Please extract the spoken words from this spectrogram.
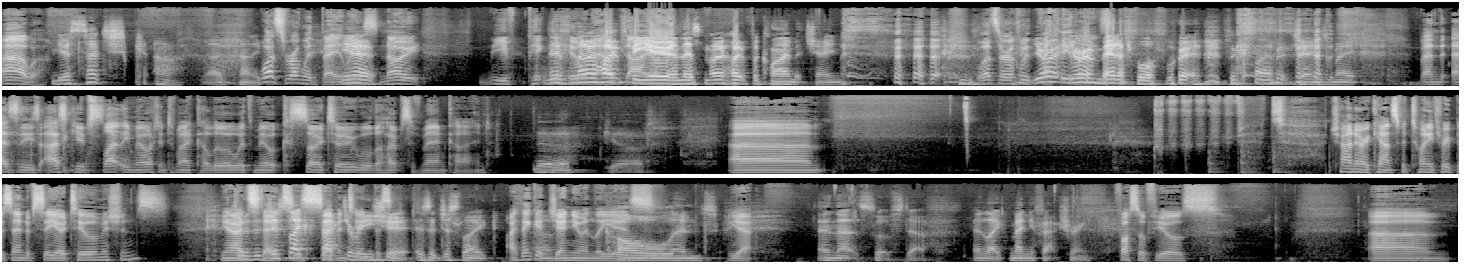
Ah, well. You're such. Oh, I can't even. What's wrong with Bailey's? no, you've picked. the hill. There's no now, hope for you, and there's no hope for climate change. What's wrong with You're Bailey's? you're a metaphor for it, for climate change, mate. And as these ice cubes slightly melt into my Kahlua with milk, so too will the hopes of mankind. Oh God. Um, China accounts for 23% of CO2 emissions. So United is it States just like factory 17%. shit? Is it just like I think it um, genuinely is. coal and Yeah. and that sort of stuff, and like manufacturing? Fossil fuels. Um,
